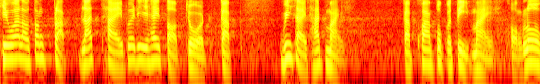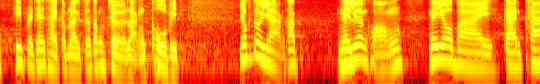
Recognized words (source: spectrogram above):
คิดว่าเราต้องปรับรัฐไทยเพื่อที่ให้ตอบโจทย์กับวิสัยทัศน์ใหม่ กับความปกติใหม่ของโลกที่ประเทศไทยกำลังจะต้องเจอหลังโควิด ยกตัวอย่างครับในเรื่องของนโยบายการค้า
